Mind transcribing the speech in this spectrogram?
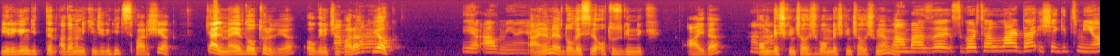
bir gün gittin adamın ikinci gün hiç siparişi yok. Gelme evde otur diyor. O gün için Ama para, para yok. Yok, almıyor yani. Aynen öyle. Dolayısıyla 30 günlük ayda Hı hı. 15 gün çalışıp 15 gün çalışmayan var. Ama bazı sigortalılar da işe gitmiyor.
